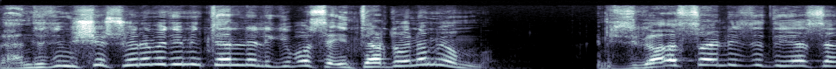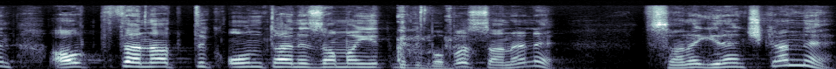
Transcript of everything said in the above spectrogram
Ben dedim bir şey söylemedim Inter'le. Baba sen Inter'de oynamıyor mu? E biz Galatasaraylıyız dedi ya sen 6 tane attık 10 tane zaman yetmedi baba sana ne? Sana giren çıkan ne?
